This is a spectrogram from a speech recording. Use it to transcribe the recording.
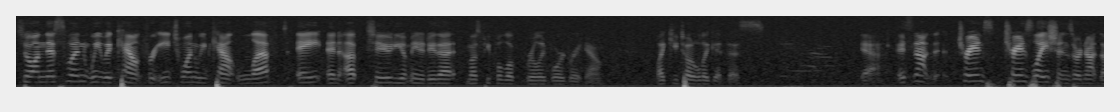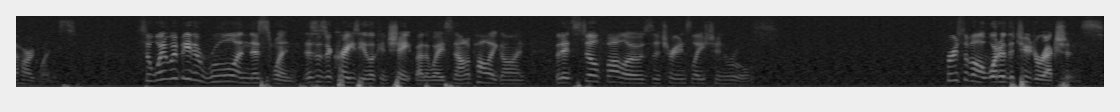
So on this one, we would count, for each one, we'd count left 8 and up 2. Do you want me to do that? Most people look really bored right now. Like you totally get this. Yeah, it's not, trans translations are not the hard ones. So what would be the rule in this one? This is a crazy looking shape, by the way. It's not a polygon, but it still follows the translation rules. First of all, what are the two directions?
